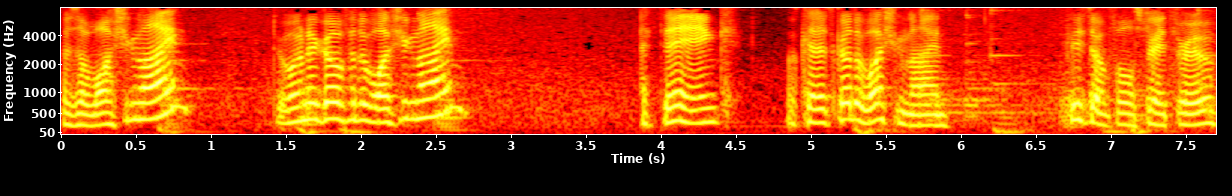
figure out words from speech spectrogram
There's a washing line? Do you want to go for the washing line? I think. Okay, let's go to the washing line. Please don't fall straight through.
